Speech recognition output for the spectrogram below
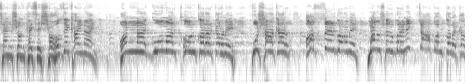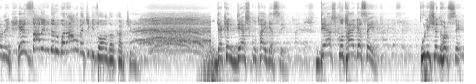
স্যাংশন খাইছে, সহজে খায় নাই। অন্যায়, গুম আর খুন করার কারণে, পোশাক আর অস্ত্রের গরমে মানুষের উপরে নির্যাতন করার কারণে এ জালিমদের উপরে আরও বেশি কিছু হওয়া দরকার ছিল। দেখেন দেশ কোথায় গেছে? দেশ কোথায় গেছে? পুলিশে ধরছে।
